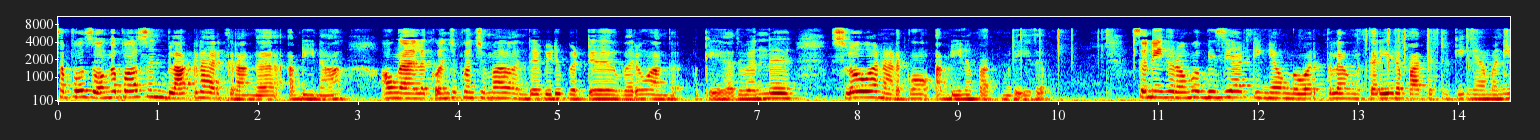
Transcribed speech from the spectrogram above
சப்போஸ் உங்கள் பர்சன் பிளாக்டாக இருக்கிறாங்க அப்படின்னா அவங்க அதில் கொஞ்சம் கொஞ்சமாக வந்து விடுபட்டு வருவாங்க. ஓகே அது வந்து ஸ்லோவாக நடக்கும் அப்படின்னு பார்க்க முடியுது. ஸோ நீங்கள் ரொம்ப பிஸியாக இருக்கீங்க. உங்கள் ஒர்க்கில் உங்கள் கரியரை பார்த்துட்டு இருக்கீங்க. மணி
